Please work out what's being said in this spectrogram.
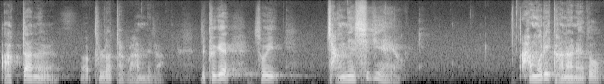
악단을 어, 불렀다고 합니다. 그게 소위 장례식이에요. 아무리 가난해도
